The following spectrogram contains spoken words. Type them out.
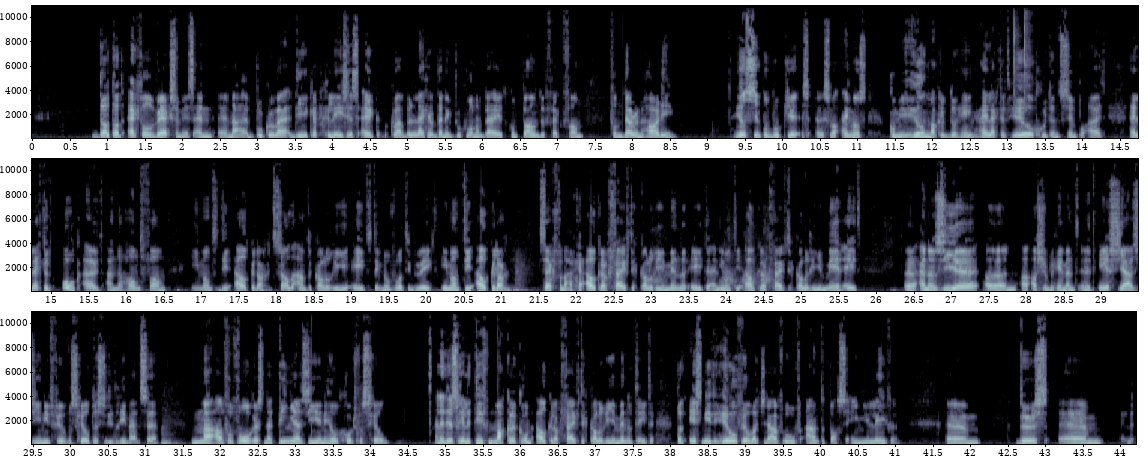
dat dat echt wel werkzaam is. En nou, boeken die ik heb gelezen, is eigenlijk qua beleggen ben ik begonnen bij het Compound Effect van, van Darren Hardy. Heel simpel boekje, is, is, wel Engels, kom je heel makkelijk doorheen. Hij legt het heel goed en simpel uit. Hij legt het ook uit aan de hand van iemand die elke dag hetzelfde aantal calorieën eet tegenover wat hij beweegt. Iemand die elke dag zegt van nou, ik ga elke dag 50 calorieën minder eten. En iemand die elke dag 50 calorieën meer eet. Uh, en dan zie je, uh, als je op een gegeven moment in het eerste jaar zie je niet veel verschil tussen die drie mensen. Maar al vervolgens, na tien jaar, zie je een heel groot verschil. En het is relatief makkelijker om elke dag 50 calorieën minder te eten. Dat is niet heel veel wat je daarvoor hoeft aan te passen in je leven. Um, dus, um,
